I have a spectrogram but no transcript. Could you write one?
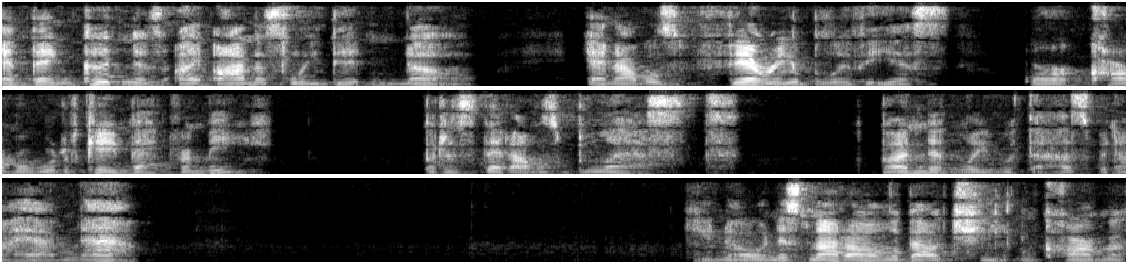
And thank goodness I honestly didn't know. And I was very oblivious, or karma would have came back for me. But instead, I was blessed abundantly with the husband I have now. You know, and it's not all about cheating. Karma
